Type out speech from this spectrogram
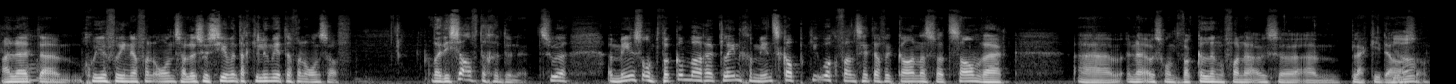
Hulle het ja. um, goeie vriende van ons. Hulle is so 70 km van ons af wat dieselfde gedoen het. So 'n mens ontwikkel maar 'n klein gemeenskapie ook van Suid-Afrikaners wat saamwerk uh in 'n ou se ontwikkeling van 'n ou se um plekkie daarso.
